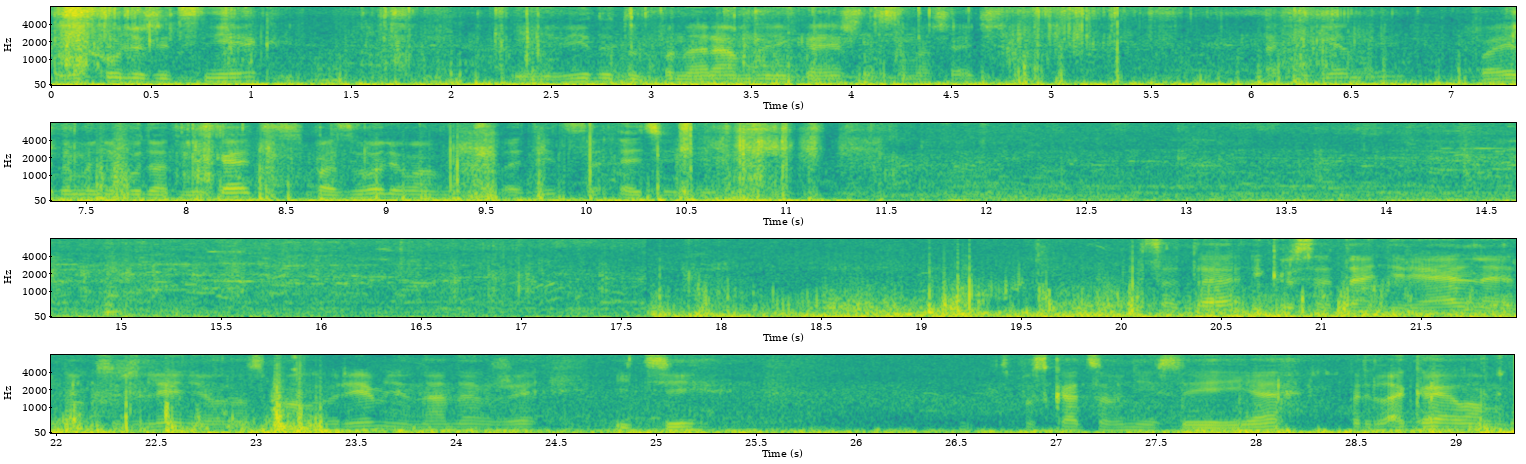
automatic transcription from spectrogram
наверху лежит снег. И виды тут панорамные, конечно, сумасшедшие. Офигенные. Поэтому не буду отвлекать, позволю вам насладиться этим видом. Красота нереальная, но, к сожалению, у нас мало времени, надо уже идти спускаться вниз. И я предлагаю вам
